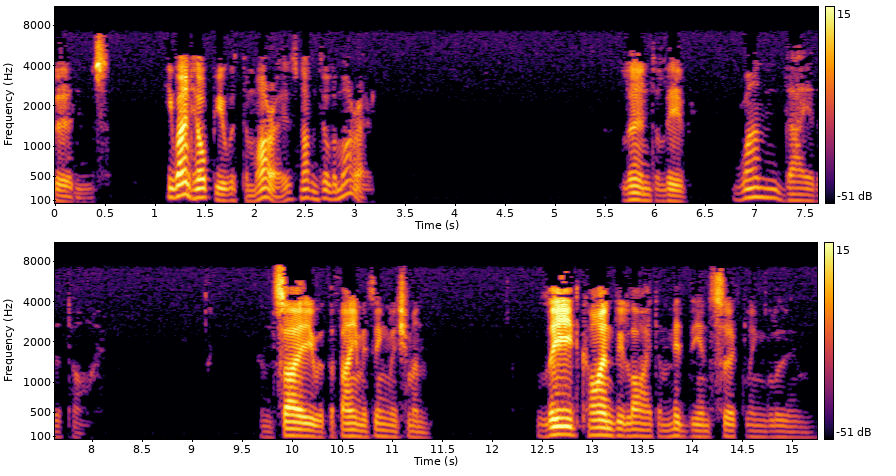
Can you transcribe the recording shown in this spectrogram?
burdens. He won't help you with tomorrow's, not until tomorrow. Learn to live one day at a time. And say with the famous Englishman, lead kindly light amid the encircling gloom.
